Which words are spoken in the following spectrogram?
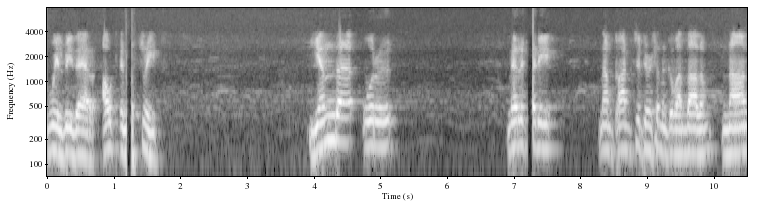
we'll be there out in the streets. எந்த ஒரு நெருக்கடி நம் கான்ஸ்டிடியூஷனுக்கு வந்தாலும் நான்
